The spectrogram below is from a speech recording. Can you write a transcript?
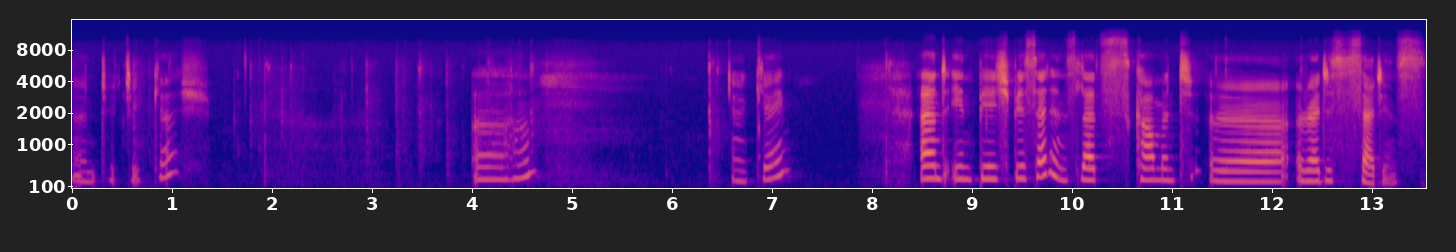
entity cache. Uh huh. Okay. And in PHP settings, let's comment uh, Redis settings.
